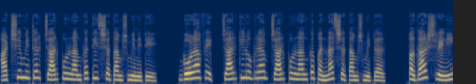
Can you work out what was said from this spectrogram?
आठशे मीटर चार पूर्णांक तीस शतांश मिनिटे गोळाफेक चार किलोग्रॅम चार पूर्णांक पन्नास शतांश मीटर पगार श्रेणी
